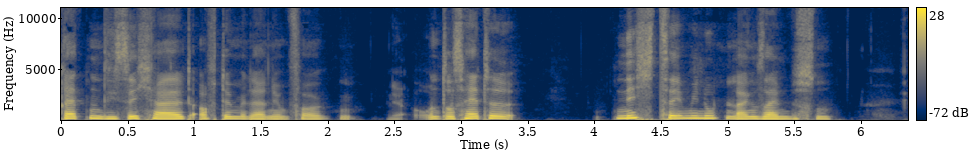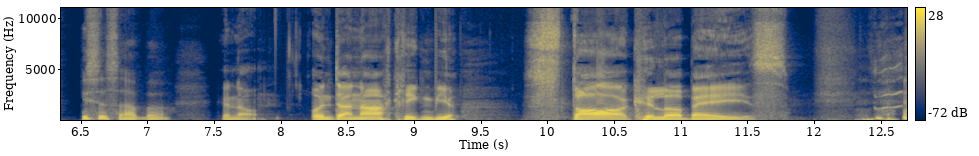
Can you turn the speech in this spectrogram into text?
retten die sich halt auf dem Millennium Falcon. Ja. Und das hätte nicht zehn Minuten lang sein müssen. Ist es aber. Genau. Und danach kriegen wir Starkiller Base.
